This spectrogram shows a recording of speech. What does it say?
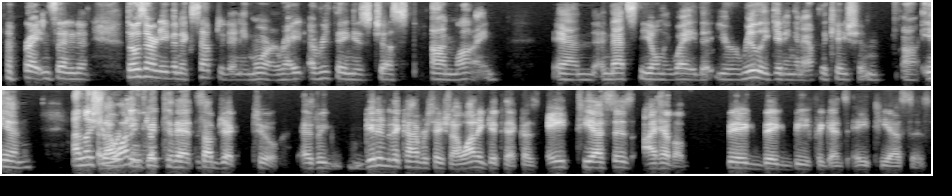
right and sent it in. Those aren't even accepted anymore right? Everything is just online. And and that's the only way that you're really getting an application uh, in unless you're and i want to get to that subject too as we get into the conversation i want to get to that because ats's i have a big big beef against ats's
